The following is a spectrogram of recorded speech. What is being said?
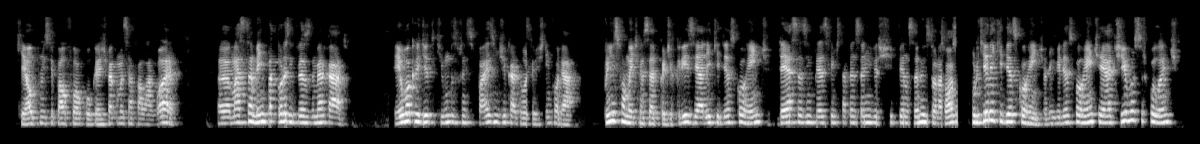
que é o principal foco que a gente vai começar a falar agora, uh, mas também para todas as empresas do mercado. Eu acredito que um dos principais indicadores que a gente tem que olhar, principalmente nessa época de crise, é a liquidez corrente dessas empresas que a gente está pensando em investir, pensando em se tornar sócio. Por que liquidez corrente? A liquidez corrente é ativo circulante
